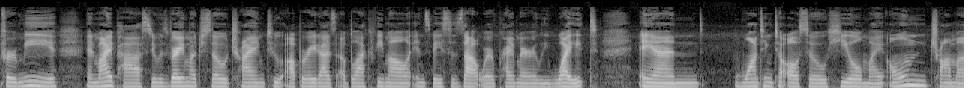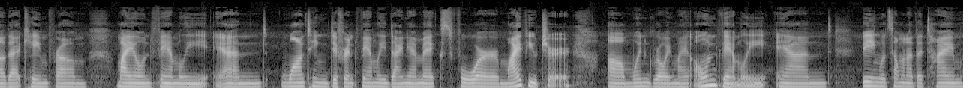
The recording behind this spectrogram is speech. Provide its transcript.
For me, in my past, it was very much so trying to operate as a black female in spaces that were primarily white and wanting to also heal my own trauma that came from my own family and wanting different family dynamics for my future um, when growing my own family and being with someone at the time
